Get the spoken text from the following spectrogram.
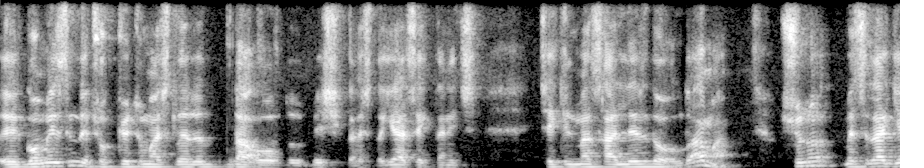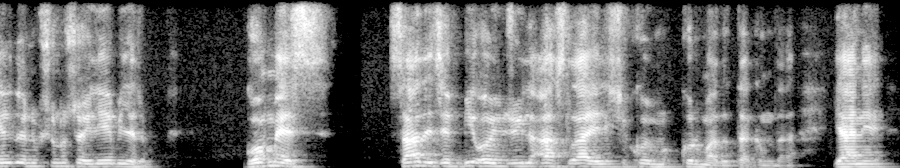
e, Gomez'in de çok kötü maçları da oldu Beşiktaş'ta. Gerçekten hiç çekilmez halleri de oldu ama şunu mesela geri dönüp şunu söyleyebilirim. Gomez sadece bir oyuncuyla asla ilişki kur- kurmadı takımda. Yani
